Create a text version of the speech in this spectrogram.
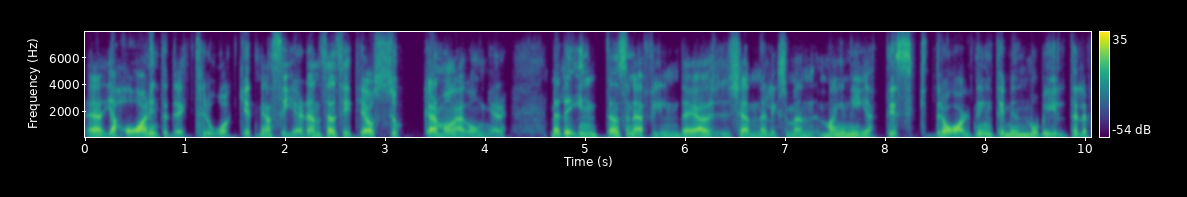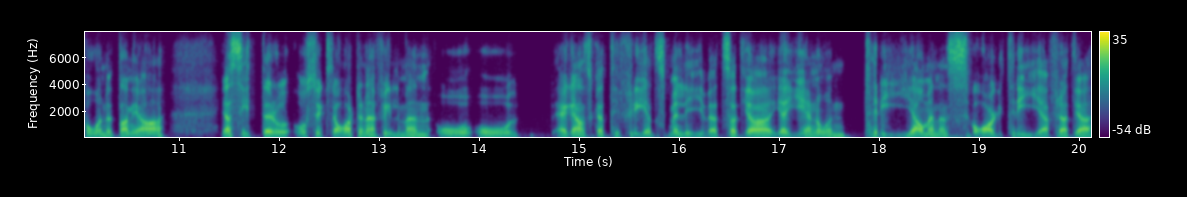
Eh, jag har inte direkt tråkigt när jag ser den. Sen sitter jag och suckar många gånger. Men det är inte en sån här film där jag känner liksom en magnetisk dragning till min mobiltelefon utan jag, jag sitter och, och ser klart den här filmen och, och är ganska tillfreds med livet så att jag, jag ger nog en trea, om än en svag trea för att jag,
